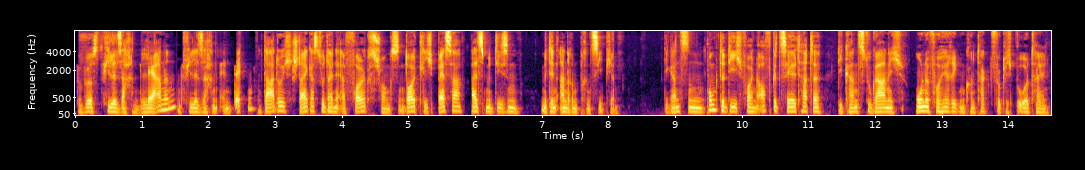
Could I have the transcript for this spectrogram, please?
Du wirst viele Sachen lernen und viele Sachen entdecken und dadurch steigerst du deine Erfolgschancen deutlich besser als mit diesem, mit den anderen Prinzipien. Die ganzen Punkte, die ich vorhin aufgezählt hatte, die kannst du gar nicht ohne vorherigen Kontakt wirklich beurteilen.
